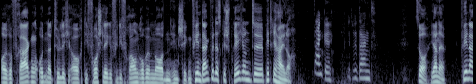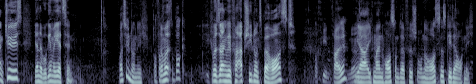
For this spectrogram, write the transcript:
eure Fragen und natürlich auch die Vorschläge für die Frauengruppe im Norden hinschicken. Vielen Dank für das Gespräch und äh, Petri Heil noch. Danke. Bitte Dank. So, Janne, vielen Dank. Tschüss. Janne, wo gehen wir jetzt hin? Weiß ich noch nicht. Auf was Sag mal- hast du Bock? Ich würde sagen, wir verabschieden uns bei Horst. Auf jeden Fall. Ja, ich meine, Horst und der Fisch ohne Horst, das geht ja auch nicht.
